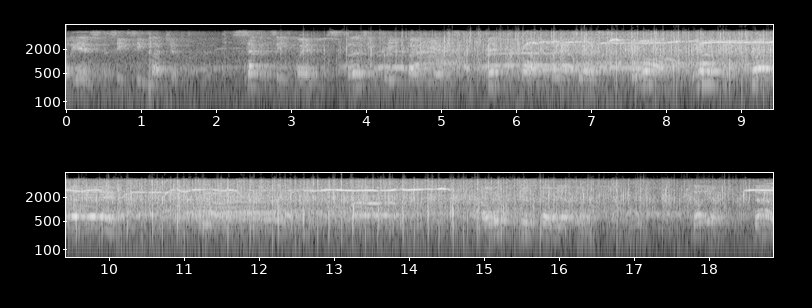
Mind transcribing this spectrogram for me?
well, he is a TT legend. 17 wins, 33 podiums, 54 finishes. The one, the only, John McGuinness. I wouldn't just go yet, though. Not yet. Now,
